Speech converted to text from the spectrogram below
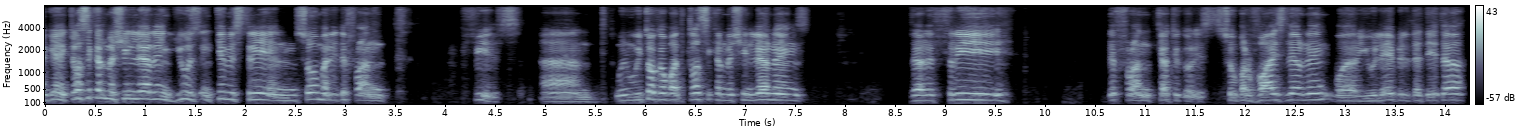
Again, classical machine learning used in chemistry in so many different fields. And when we talk about classical machine learning, there are three different categories. Supervised learning, where you label the data.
